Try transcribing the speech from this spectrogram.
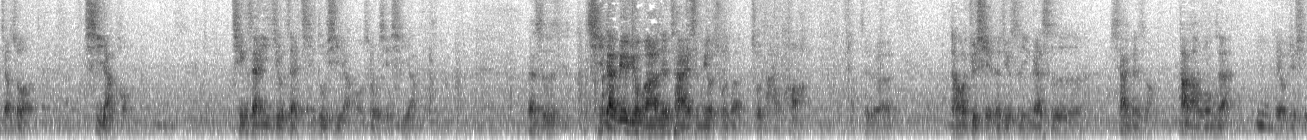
叫做夕阳红，青山依旧在，几度夕阳红。所以我写夕阳红。但是期待没有用啊，人才还是没有出的出的好哈。这个，然后就写的就是应该是下一个是什么？大唐风是吧？嗯，对，我就写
